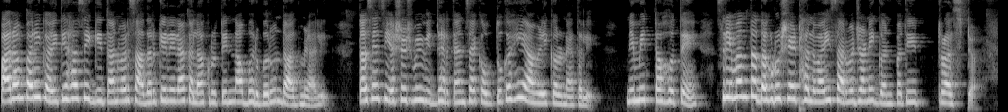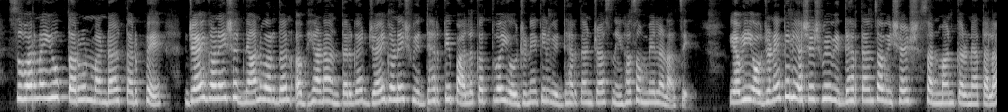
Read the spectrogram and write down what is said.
पारंपरिक ऐतिहासिक गीतांवर सादर केलेल्या कलाकृतींना भरभरून दाद मिळाली. तसेच यशस्वी विद्यार्थ्यांचे कौतुकही यावेळी करण्यात आले. निमित्त होते. श्रीमंत दगडूशेठ हलवाई सार्वजनिक गणपती ट्रस्ट सुवर्णयुग तरुण मंडळ तर्फे जय गणेश ज्ञानवर्धन अभियानाअंतर्गत जय गणेश विद्यार्थी पालकत्व योजनेतील विद्यार्थ्यांच्या स्नेहसंमेलनाचे यावेळी योजनेतील यशस्वी विद्यार्थ्यांचा विशेष सन्मान करण्यात आला.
